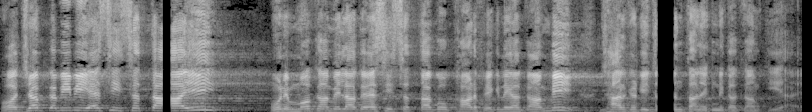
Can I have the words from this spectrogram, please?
और जब कभी भी ऐसी सत्ता आई, उन्हें मौका मिला तो ऐसी सत्ता को खाड़ फेंकने का काम भी झारखंड की जनता ने करने का काम किया है।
